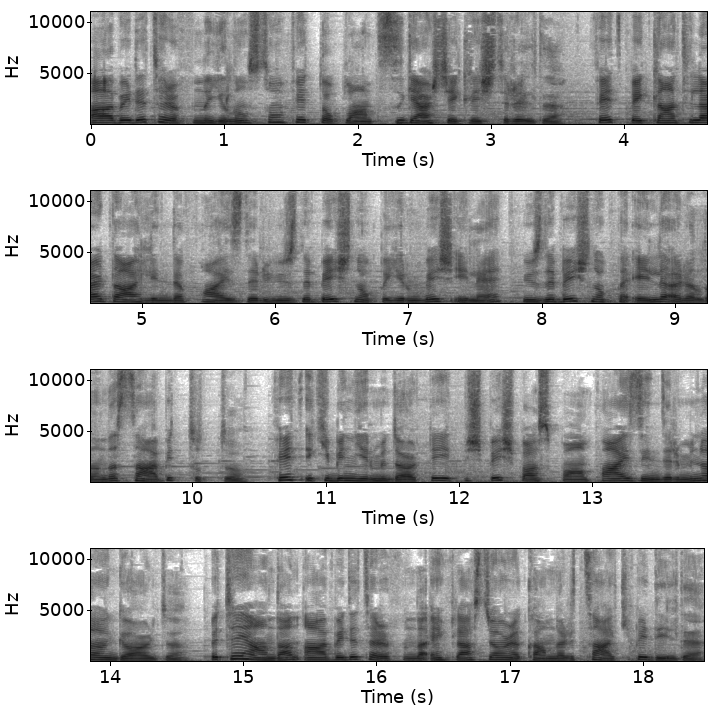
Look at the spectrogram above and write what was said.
ABD tarafında yılın son FED toplantısı gerçekleştirildi. FED beklentiler dahilinde faizleri %5.25 ile %5.50 aralığında sabit tuttu. FED 2024'te 75 bas puan faiz indirimini öngördü. Öte yandan ABD tarafında enflasyon rakamları takip edildi.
